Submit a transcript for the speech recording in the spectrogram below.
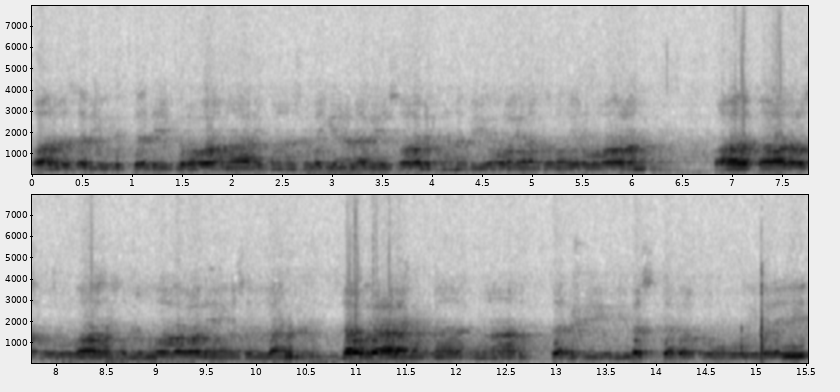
قال الأزهري في التهذيب روى مالك عن سمي النبي صالح عن أبي هريرة رضي الله عنه. قال قال رسول الله صلى الله عليه وسلم لو يعلم الناس ما في التهجير لاستبقوا إليه.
